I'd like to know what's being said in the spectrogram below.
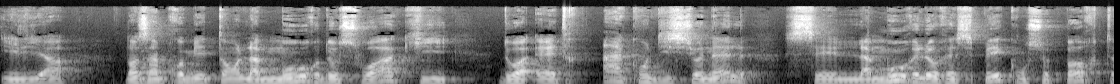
Il y a dans un premier temps l'amour de soi qui doit être inconditionnel, c'est l'amour et le respect qu'on se porte.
